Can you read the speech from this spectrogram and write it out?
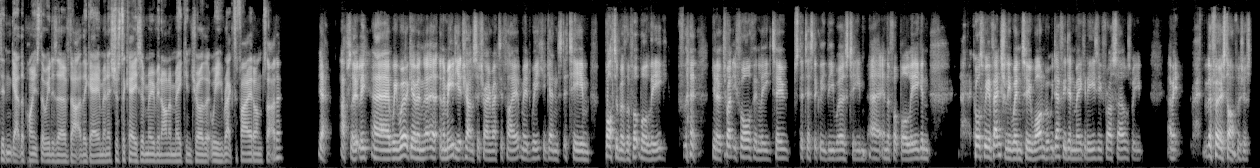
didn't get the points that we deserved out of the game, and it's just a case of moving on and making sure that we rectify it on Saturday. Yeah, absolutely. Uh, we were given a, an immediate chance to try and rectify it midweek against a team bottom of the football league. you know, twenty fourth in League Two, statistically the worst team uh, in the football league, and of course we eventually win two one, but we definitely didn't make it easy for ourselves. We, I mean, the first half was just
